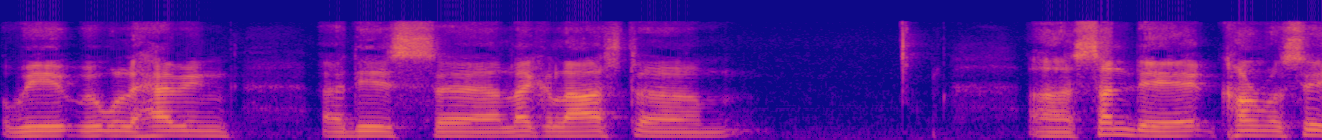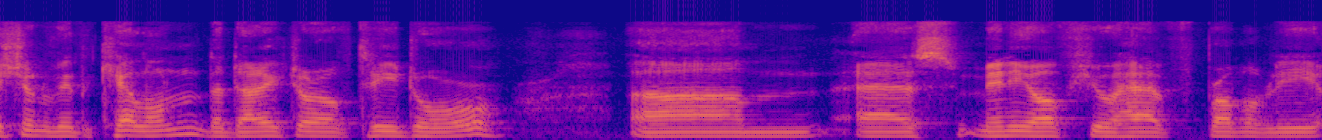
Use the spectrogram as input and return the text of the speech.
we we will having this uh, like last um, uh, Sunday conversation with Kallon, the director of Three Door. Um, as many of you have probably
